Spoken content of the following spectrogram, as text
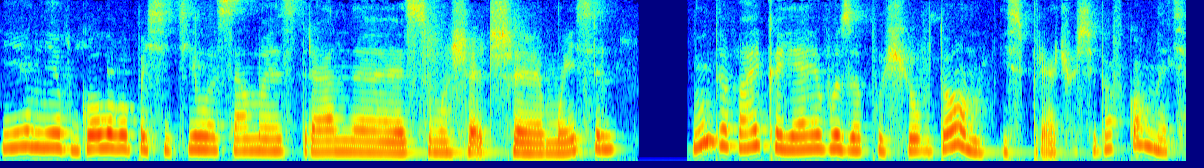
И мне в голову посетила самая странная, сумасшедшая мысль. Ну, давай-ка я его запущу в дом и спрячу себя в комнате.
